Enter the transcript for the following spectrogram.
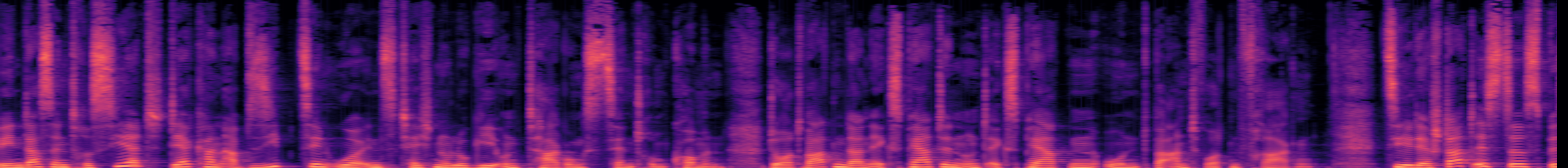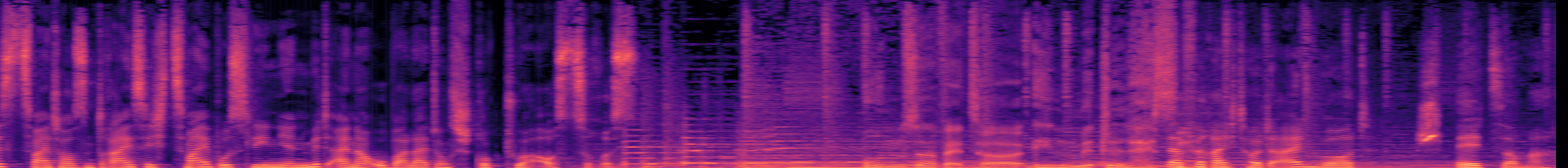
Wen das interessiert, der kann ab 17 Uhr ins Technologie- und Tagungszentrum kommen. Dort warten dann Expertinnen und Experten und beantworten Fragen. Ziel der Stadt ist es, bis 2030 zwei Buslinien mit einer Oberleitungsstruktur auszurüsten. Unser Wetter in Mittelhessen. Dafür reicht heute ein Wort. Spätsommer.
